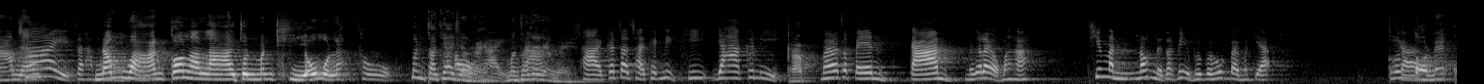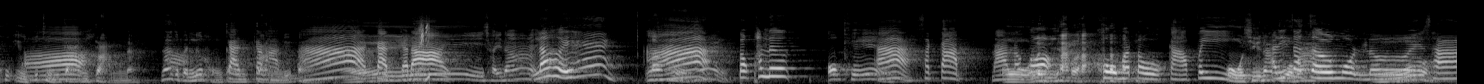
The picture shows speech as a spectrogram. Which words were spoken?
น้ำแล้ว ใช่จะทำไงน้ำหวานก็ละลายจนมันเขียวหมดแล้ว ถูก มันจะแยกยังไง เอามันจะแยกยังไง ใช่ก็จะใช้เทคนิคที่ยากขึ้นอีก ครับ ไม่ว่าจะเป็นการนึกอะไรออกบ้างคะ ที่มันนอกเหนือจากที่อยู่พูดไปพูดไปเมื่อกี้ ก็การตอนแรกครูอิ๋วพูดถึงอ่าการกลั่นนะ น่าจะเป็นเรื่องของการการกลั่นหรือเปล่าอ่าเอ้ยกลั่นก็ได้ใช้ได้ แล้วเหยแห้งระเหยอ่าแห้งตกผลึกโอเค อ่าสกัด นะโอ้แล้วก็เริ่มยากละโคมาโตกาฟีโอ้ชื่อน่ากลัวอันนี้จะมากเจอหมดเลยโอ้ใช่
